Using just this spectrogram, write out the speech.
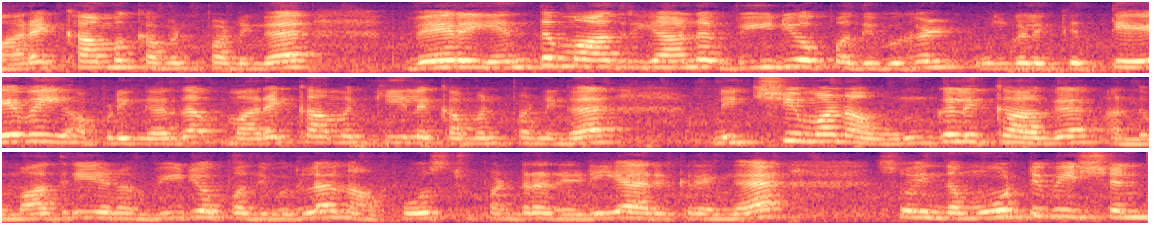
மறைக்காமல் கமெண்ட் பண்ணுங்கள் வேறு எந்த மாதிரியான வீடியோ பதிவுகள் உங்களுக்கு தேவை அப்படிங்கிறத மறைக்காமல் கீழே கமெண்ட் பண்ணுங்கள் நிச்சயமாக நான் உங்களுக்காக அந்த மாதிரியான வீடியோ பதிவுகளை நான் போஸ்ட் பண்ணுற ரெடியாக இருக்கிறேங்க. ஸோ இந்த மோட்டிவேஷன்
